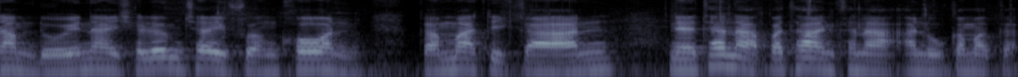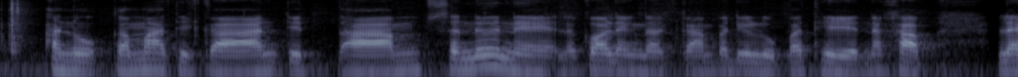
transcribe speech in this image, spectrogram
นำโดยนายเฉลิมชัยเฟืองคอนกรรมาธิการ ในฐานะประธานคณะอนุกรรมการอนุกรรมาธิการติดตามเสนอแนะและก็แรงดันการปฏิรูปประเทศนะครับ และ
